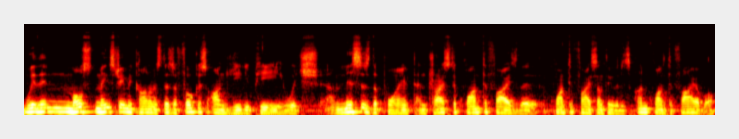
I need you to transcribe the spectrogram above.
within most mainstream economists, there's a focus on GDP, which uh, misses the point and tries to quantify the quantify something that is unquantifiable,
